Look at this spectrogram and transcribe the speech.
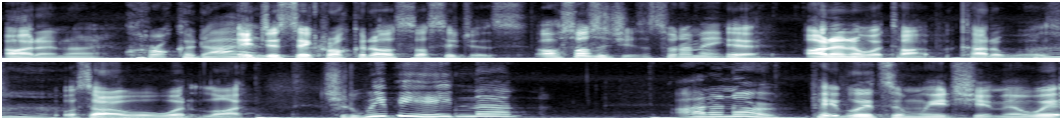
I don't know. Crocodile. It just said crocodile sausages. oh sausages. That's what I mean. Yeah, I don't know what type of cut it was. Ah. Or sorry, what, what like Should we be eating that? I don't know. people eat some weird shit, man. We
